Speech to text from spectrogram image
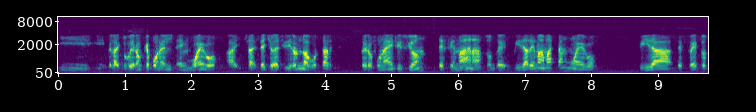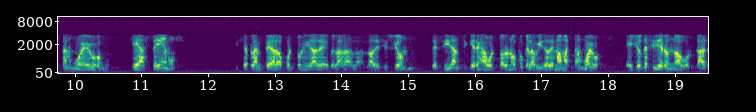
y, y, tuvieron que poner en juego, de hecho decidieron no abortar, pero fue una decisión de semanas donde vida de mamá está en juego, vida de feto está en juego, ¿qué hacemos? Y se plantea la oportunidad de, ¿verdad? La, la decisión, decidan si quieren abortar o no, porque la vida de mamá está en juego. Ellos decidieron no abortar,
